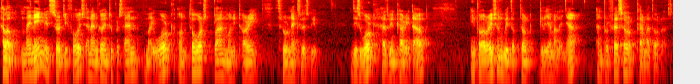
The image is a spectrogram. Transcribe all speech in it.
Hello, my name is Sergi Foix and I'm going to present my work on towards plant monitoring through Next Best View. This work has been carried out in collaboration with Dr. Guillem Alenyà and Professor Carme Torras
